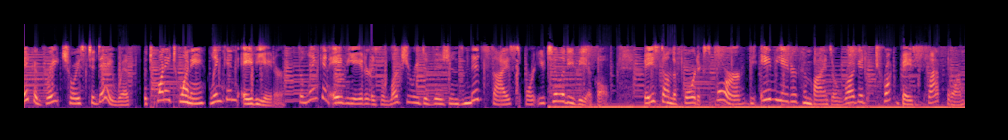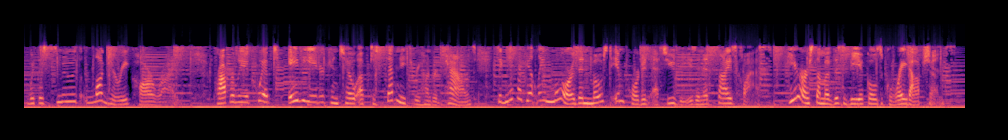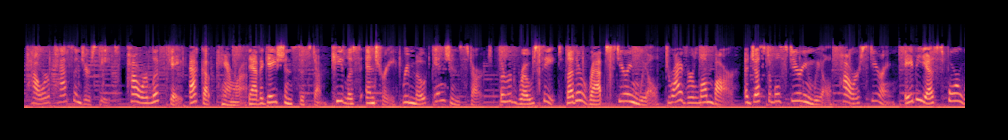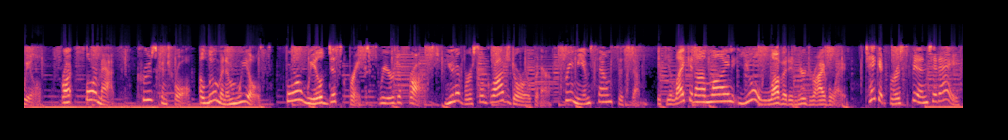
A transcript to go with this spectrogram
Make a great choice today with the 2020 Lincoln Aviator. The Lincoln Aviator is the luxury division's mid-size sport utility vehicle. Based on the Ford Explorer, the Aviator combines a rugged truck-based platform with a smooth luxury car ride. Properly equipped, Aviator can tow up to 7,300 pounds, significantly more than most imported SUVs in its size class. Here are some of this vehicle's great options. Power passenger seat, power liftgate, backup camera, navigation system, keyless entry, remote engine start, third row seat, leather wrapped steering wheel, driver lumbar, adjustable steering wheel, power steering, ABS four wheel, front floor mats, cruise control, aluminum wheels, four-wheel disc brakes, rear defrost, universal garage door opener, premium sound system. If you like it online, you'll love it in your driveway. Take it for a spin today.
